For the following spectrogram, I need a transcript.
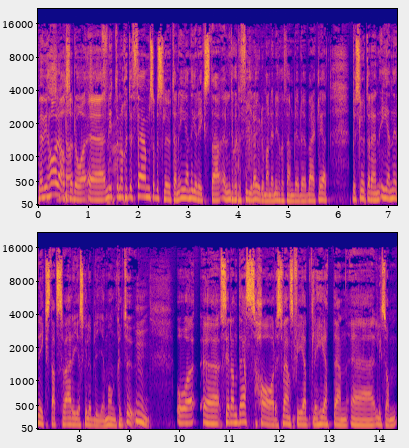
Men vi har alltså då, eh, 1975 så beslutade en enig riksdag, eller 1974 gjorde man det, 1975 blev det verklighet, beslutade en enig riksdag att Sverige skulle bli en mångkultur. Och eh, sedan dess har svenskfientligheten eh, liksom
